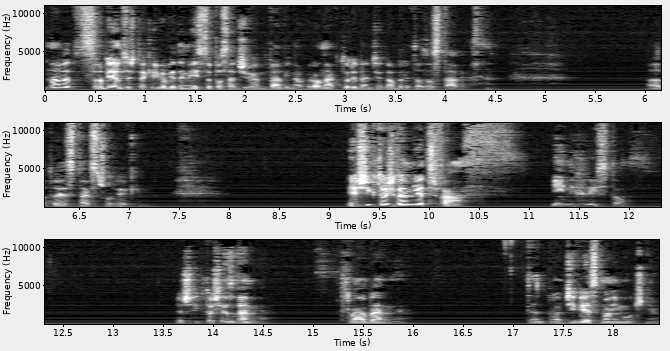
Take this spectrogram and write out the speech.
Nawet zrobiłem coś takiego, w jednym miejscu posadziłem dwa winogrona, który będzie dobry, to zostawię. A to jest tak z człowiekiem. Jeśli ktoś we mnie trwa, in Christo, jeżeli ktoś jest we mnie, trwa we mnie, ten prawdziwie jest moim uczniem.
